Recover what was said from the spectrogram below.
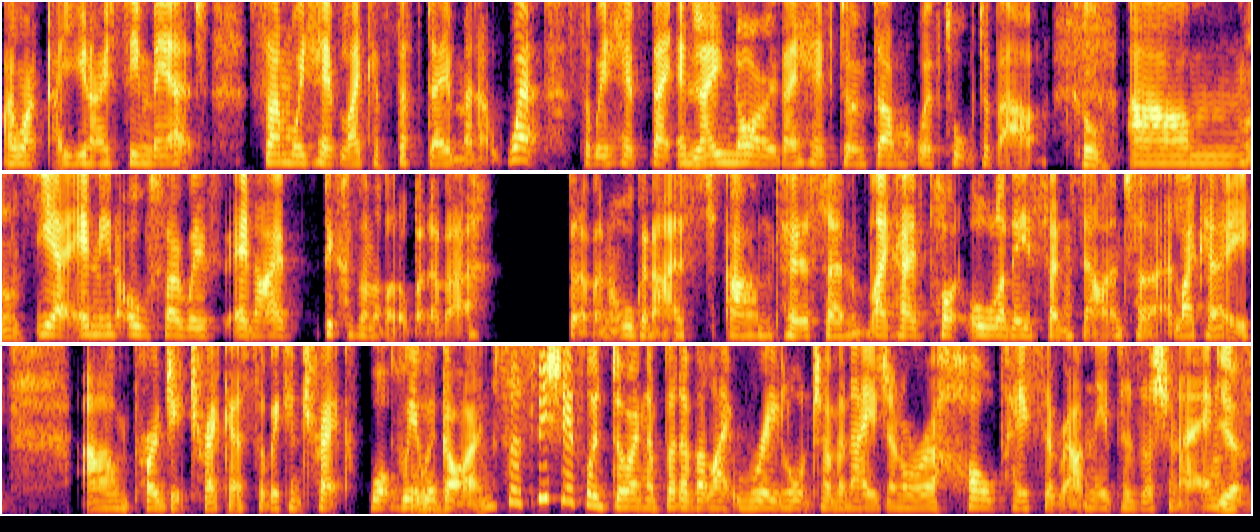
I won't, you know, send me it. Some we have like a fifteen minute whip. So we have they and Yeah. they know they have to have done what we've talked about. cool. Um, Nice. yeah, and then also with and I because I'm a little bit of a bit of an organized um, person, like I put all of these things now into like a um, project tracker so we can track what where we're going. So especially if we're doing a bit of a like relaunch of an agent or a whole piece around their positioning, Yep.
